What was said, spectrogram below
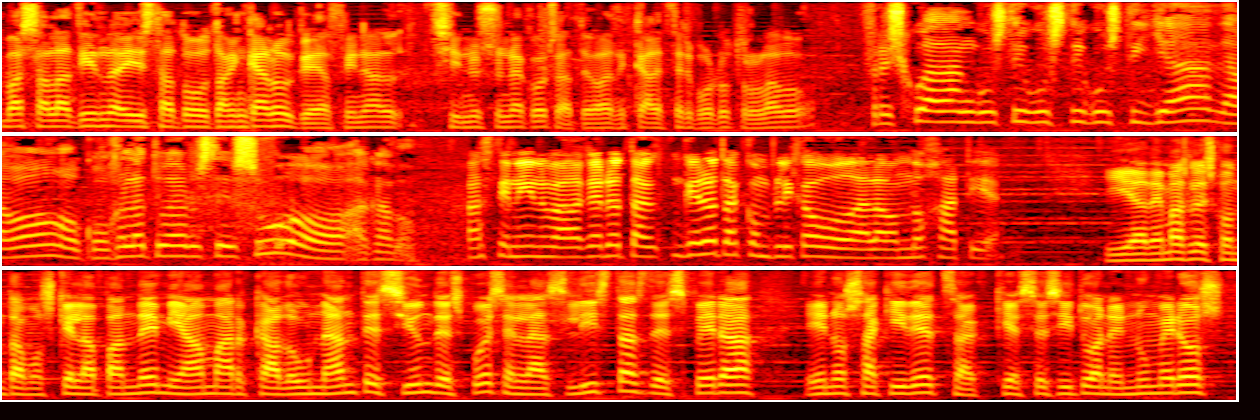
Vas a la tienda y está todo tan caro que al final, si no es una cosa, te va a encarecer por otro lado. Freskoa dan gusti gusti guztia, dago, o kongelatu behar zu, o acabo. Azkenin, ba, gero eta komplikabo dala ondo jatie. Y además les contamos que la pandemia ha marcado un antes y un después en las listas de espera en Osakidecha, que se sitúan en números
